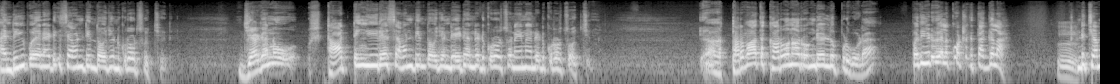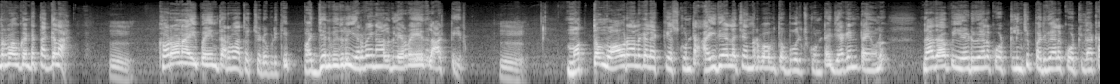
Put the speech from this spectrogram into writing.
ఆయన దిగిపోయే నాటికి సెవెంటీన్ థౌజండ్ క్రోర్స్ వచ్చేది. జగన్ స్టార్టింగ్ ఇయరే seventeen thousand eight hundred crores nine hundred crores వచ్చింది. తర్వాత కరోనా రెండేళ్ళు ఇప్పుడు కూడా పదిహేడు వేల కోట్లకి తగ్గలా. అంటే చంద్రబాబు కంటే తగ్గలా. కరోనా అయిపోయిన తర్వాత వచ్చేటప్పటికి పద్దెనిమిదిలో ఇరవై నాలుగులో ఇరవై ఐదు లాస్ట్ ఇయర్. మొత్తం ఓవరాల్గా లెక్కేసుకుంటే ఐదేళ్ళ చంద్రబాబుతో పోల్చుకుంటే జగన్ టైంలో దాదాపు ఏడు వేల కోట్ల నుంచి పదివేల కోట్ల దాకా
